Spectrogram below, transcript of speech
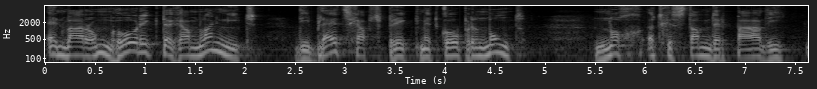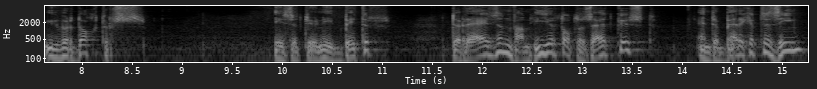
En waarom hoor ik de gamlang niet, die blijdschap spreekt met koperen mond, noch het gestam der padi uw dochters? Is het u niet bitter te reizen van hier tot de zuidkust en de bergen te zien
